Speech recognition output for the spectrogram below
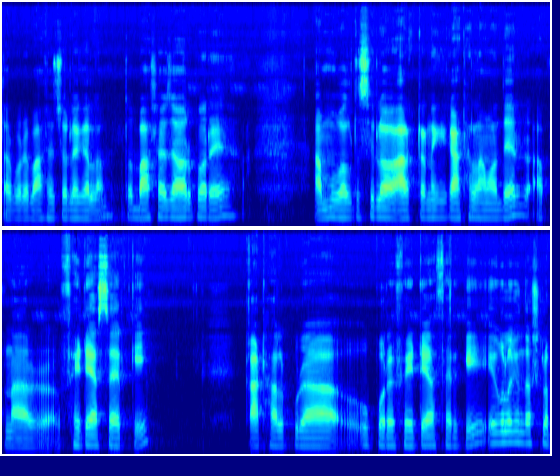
তারপরে বাসায় চলে গেলাম। তো বাসায় যাওয়ার পরে আম্মু বলতেছিল, আরেকটা নাকি কাঁঠাল আমাদের, আপনার ফেটে আছে আর কি। কাঁঠাল পুরা উপরে ফেটে আছে আর কি এগুলো কিন্তু আসলে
